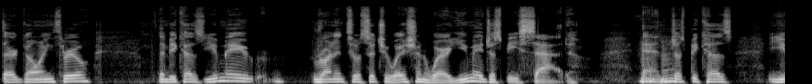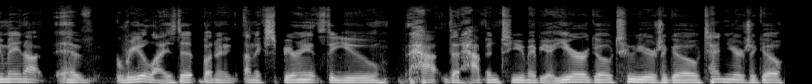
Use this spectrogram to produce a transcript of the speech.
they're going through. And because you may run into a situation where you may just be sad. And just because you may not have realized it, but an, an experience that you ha- that happened to you maybe a year ago, two years ago, ten years ago,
